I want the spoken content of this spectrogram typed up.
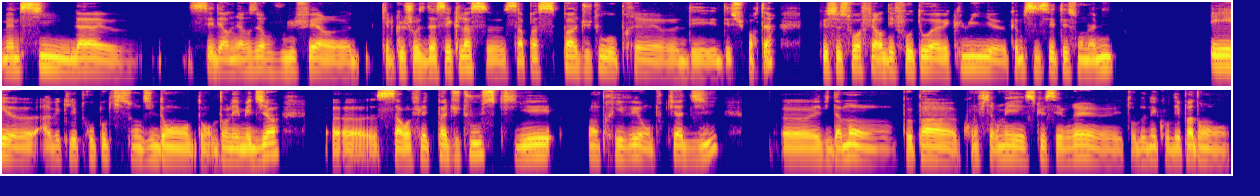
même s'il a ces dernières heures voulu faire quelque chose d'assez classe, ça passe pas du tout auprès des, des supporters. Que ce soit faire des photos avec lui comme si c'était son ami, et avec les propos qui sont dits dans, dans, les médias, ça reflète pas du tout ce qui est en privé, en tout cas dit. évidemment, on peut pas confirmer ce que c'est vrai, étant donné qu'on n'est pas dans,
